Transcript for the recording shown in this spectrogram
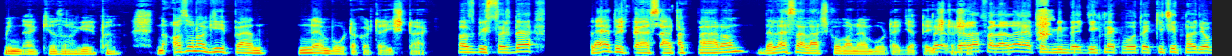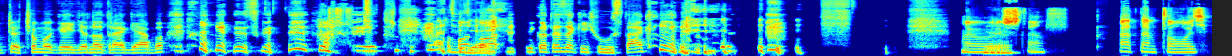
mindenki azon a gépen. Na, azon a gépen nem voltak ateisták. Az biztos, de, Lehet, hogy felszálltak páran, de leszálláskor már nem volt egy de, de lefele lehet, hogy mindegyiknek volt egy kicsit nagyobb cs- csomagja így a nadrágjába. Hát a ba- figyelj. barnacsikat ezek is húzták. Jó, Ja. Isten. Hát nem tudom, hogy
